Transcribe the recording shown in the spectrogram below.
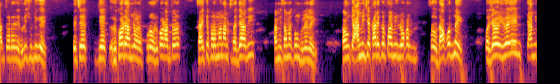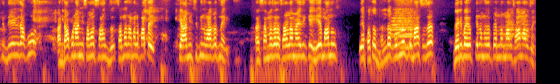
आमच्याकडे व्हिडिओ शूटिंग आहे त्याचे जे रेकॉर्ड आहे आमच्याकडे पूर्ण रेकॉर्ड आमच्याकडे साहित्य प्रमाण आमच्या सध्या आम्ही आम्ही जमा करून ठेवलेलं आहे. कारण की आम्ही जे कार्य करतो आम्ही लोकांना दाखवत नाही. पण ज्यावेळी वेळ येईल ते आम्ही ते देव दाखवू आणि दाखवून आम्ही समाज समाज आम्हाला पाहतोय की आम्ही चुकीनं वागत नाही. समाजाला सगळ्याला माहिती की हे माणूस हे फक्त धंदा करूनच माणसाचं गरीबा व्यक्तीला मदत करणार माणूस हा माणूस आहे.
